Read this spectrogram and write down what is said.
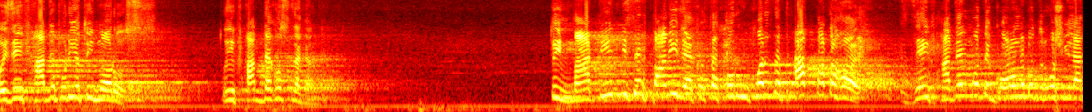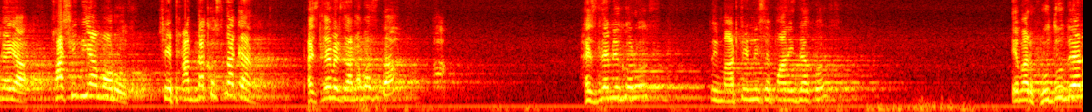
ওই যে ফাঁদে পড়িয়া তুই মরস। তুই ফাঁদ দেখোস না কেন? তুই মাটির নিচের পানি দেখো, তা তোর উপরে যে ফাঁদ পাতা হয়, যেই ফাঁদের মধ্যে গরলের মধ্যে রশি লাগাইয়া ফাঁসি দিয়া মরস, সেই ফাঁদ দেখোস না কেন? ইসলামের জানা বাস্তা ইসলামী করোস, তুই মাটির নিচে পানি দেখোস। এবার হুদুদের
